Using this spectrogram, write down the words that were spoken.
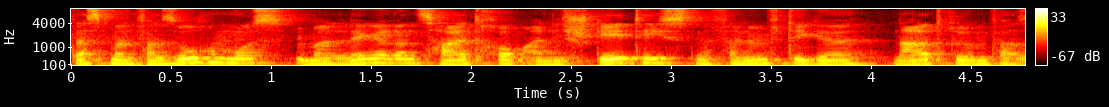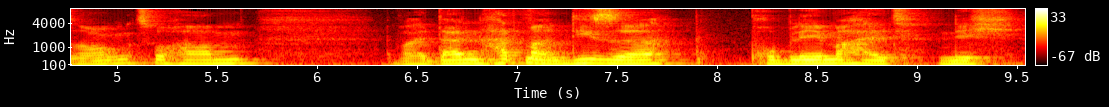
dass man versuchen muss, über einen längeren Zeitraum eigentlich stetigst eine vernünftige Natriumversorgung zu haben, weil dann hat man diese Probleme halt nicht.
